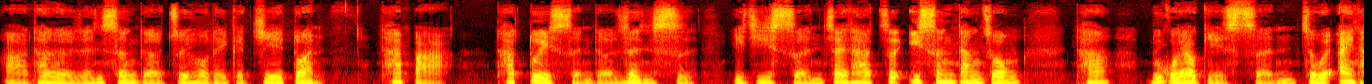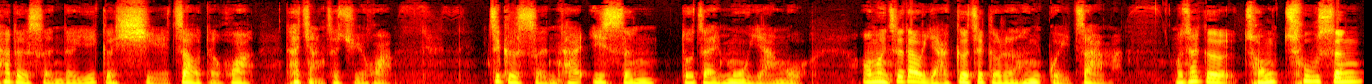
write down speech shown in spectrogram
啊他的人生的最后的一个阶段，他把他对神的认识以及神在他这一生当中，他如果要给神这位爱他的神的一个写照的话，他讲这句话：这个神他一生都在牧养我。我们知道雅各这个人很诡诈嘛，我这个从出生。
